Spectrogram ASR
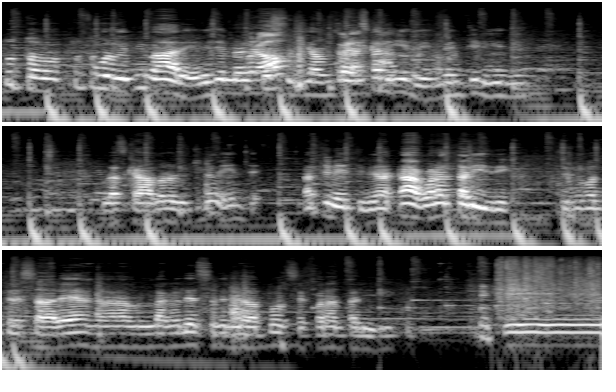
tutto, tutto quello che vi pare, mi sembra che Però, questo sia un con la 30 scatola. litri, 20 litri, la scatola logicamente, altrimenti mi ah 40 litri, se vi può interessare, eh, la, la grandezza della borsa è 40 litri. E,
